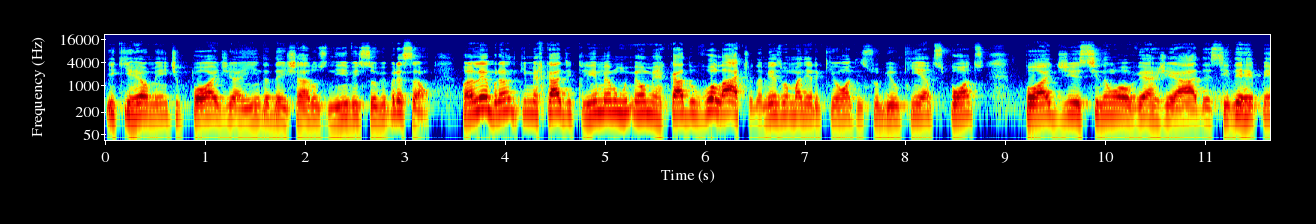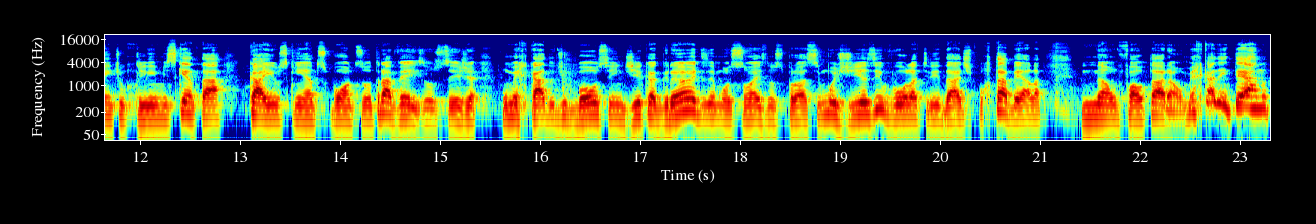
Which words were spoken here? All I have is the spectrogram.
e que realmente pode ainda deixar os níveis sob pressão. Agora, lembrando que mercado de clima é um, é um mercado volátil, da mesma maneira que ontem subiu 500 pontos, pode, se não houver geada, se de repente o clima esquentar, cair os 500 pontos outra vez. Ou seja, o mercado de bolsa indica grandes emoções nos próximos dias e volatilidades por tabela não faltarão. O mercado interno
